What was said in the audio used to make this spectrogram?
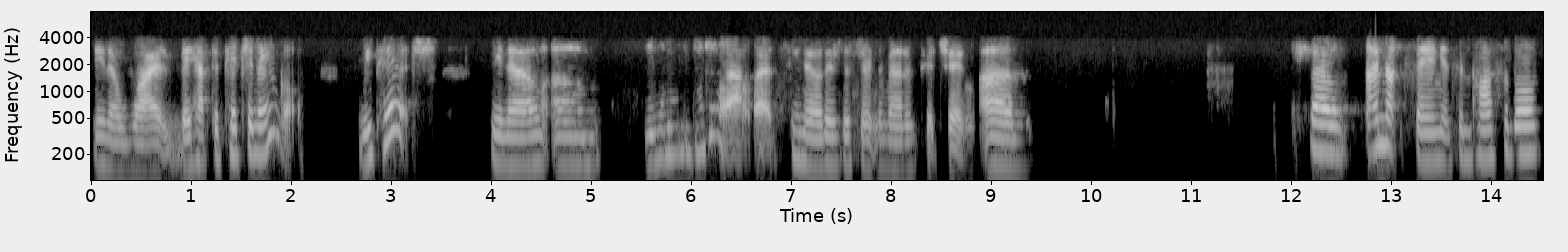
you know, why they have to pitch an angle. We pitch, you know, um, even in digital outlets, you know, there's a certain amount of pitching. Um, so I'm not saying it's impossible,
